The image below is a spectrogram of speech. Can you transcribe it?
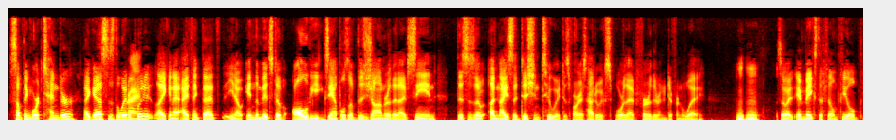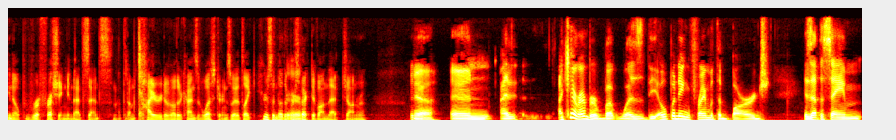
something more tender, I guess is the way right. to put it. Like, and I, I, think that you know, in the midst of all of the examples of the genre that I've seen, this is a, a nice addition to it as far as how to explore that further in a different way. Mm-hmm. So it, it, makes the film feel, you know, refreshing in that sense. Not that I'm tired of other kinds of westerns, but it's like here's another sure. perspective on that genre. Yeah, and I I can't remember, but was the opening frame with the barge is that the same?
